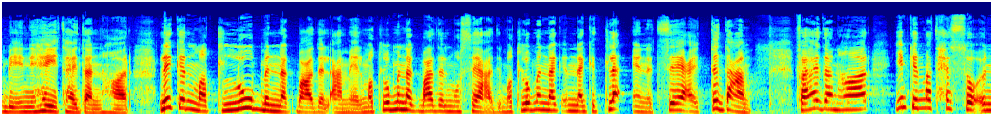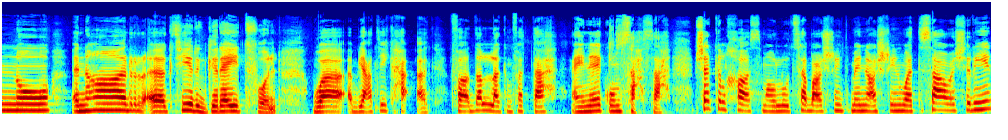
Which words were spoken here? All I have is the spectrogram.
بنهاية هيدا النهار. لكن مطلوب منك بعض الأعمال مطلوب منك بعض المساعدة مطلوب منك أنك تلقن تساعد تدعم. فهيدا نهار يمكن ما تحسه أنه نهار آه، كتير جريتفول وبيعطيك حقك. فضلك مفتح عينيك ومصحصح. بشكل خاص مولود 27 28 و 29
